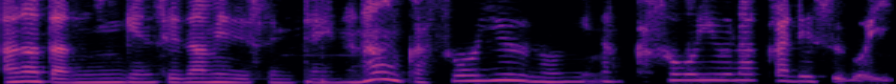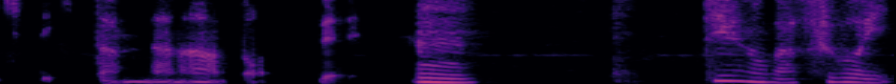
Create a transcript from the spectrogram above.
あなたの人間性ダメですみたいな、なんかそういうのに、なんかそういう中ですごい生きてきたんだなと。うん。っていうのがすごい、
